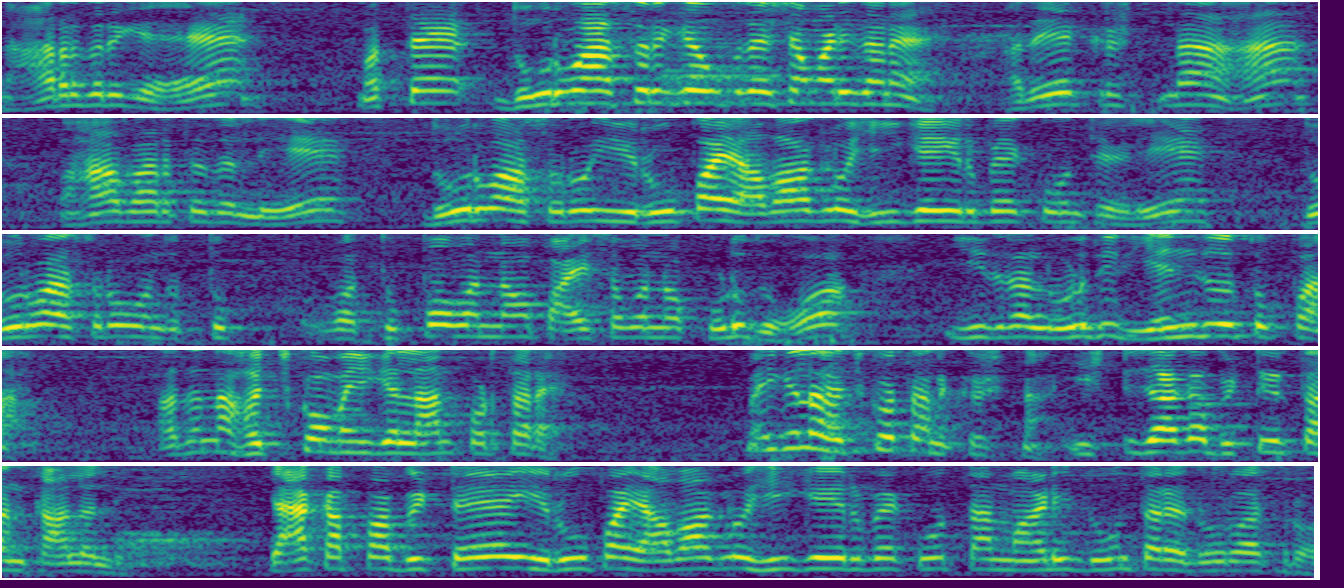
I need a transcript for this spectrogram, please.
ನಾರದರಿಗೆ ಮತ್ತು ದೂರ್ವಾಸರಿಗೆ ಉಪದೇಶ ಮಾಡಿದ್ದಾನೆ ಅದೇ ಕೃಷ್ಣ ಮಹಾಭಾರತದಲ್ಲಿ ದೂರ್ವಾಸರು ಈ ರೂಪ ಯಾವಾಗಲೂ ಹೀಗೆ ಇರಬೇಕು ಅಂಥೇಳಿ ದೂರ್ವಾಸರು ಒಂದು ತುಪ್ಪ ತುಪ್ಪವನ್ನು ಪಾಯಸವನ್ನು ಕುಡಿದು ಇದರಲ್ಲಿ ಉಳಿದಿದ್ದು ಎಂಜಲು ತುಪ್ಪ, ಅದನ್ನು ಹಚ್ಕೊ ಮೈಗೆಲ್ಲ ಅಂತ ಕೊಡ್ತಾರೆ. ಮೈಗೆಲ್ಲ ಹಚ್ಕೋತಾನೆ ಕೃಷ್ಣ. ಇಷ್ಟು ಜಾಗ ಬಿಟ್ಟಿರ್ತಾನೆ ಕಾಲಲ್ಲಿ. ಯಾಕಪ್ಪ ಬಿಟ್ಟೆ? ಈ ರೂಪ ಯಾವಾಗಲೂ ಹೀಗೆ ಇರಬೇಕು ತಾನು ಮಾಡಿದ್ದು ಅಂತಾರೆ ದೂರ್ವಾಸರು.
